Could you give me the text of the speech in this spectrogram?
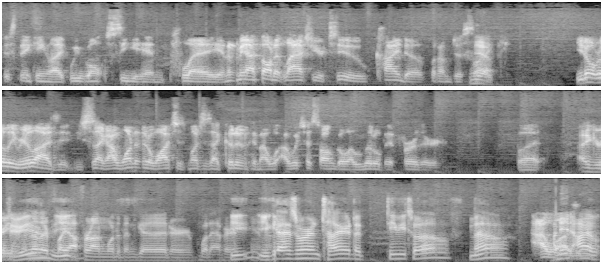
just thinking like we won't see him play. And I mean, I thought it last year too, kind of, but I'm just Yeah. like. You don't really realize it. You're just like I wanted to watch as much as I could of him. I wish I saw him go a little bit further, but I agree. Do you? Another You- playoff run would have been good or whatever. You, you know. you guys weren't tired of TB12? No. I mean, wasn't. I-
